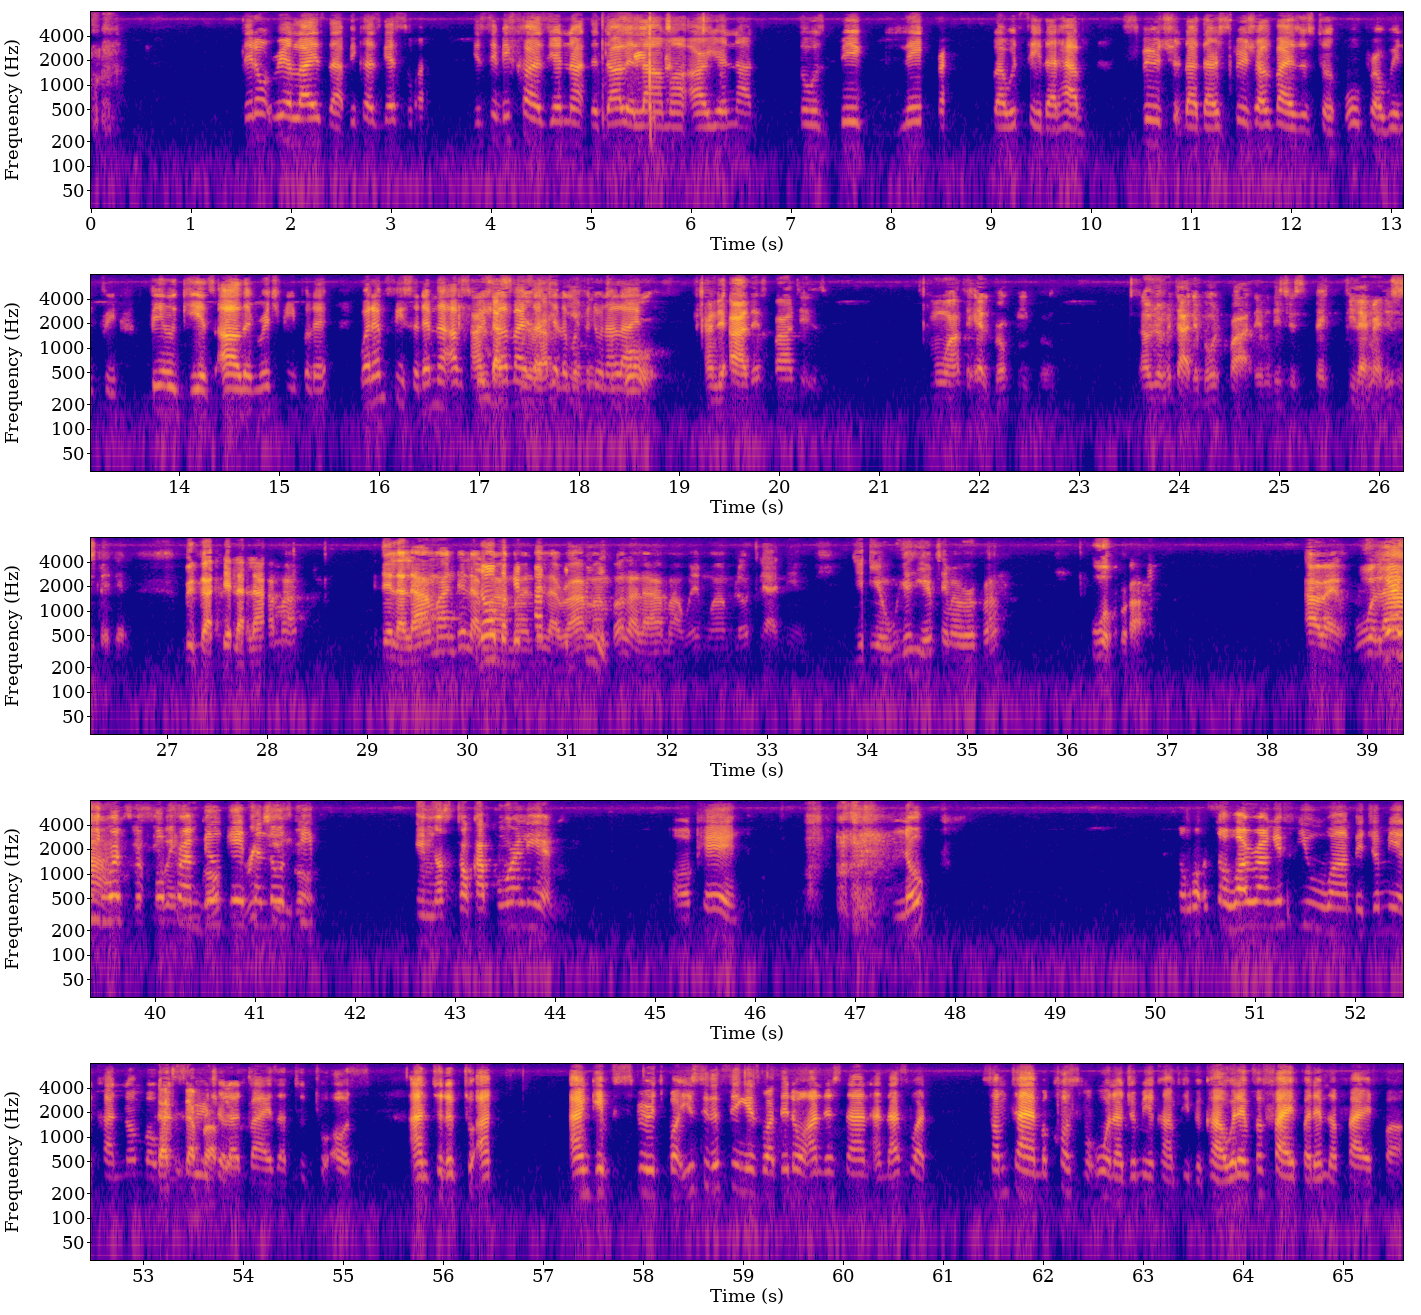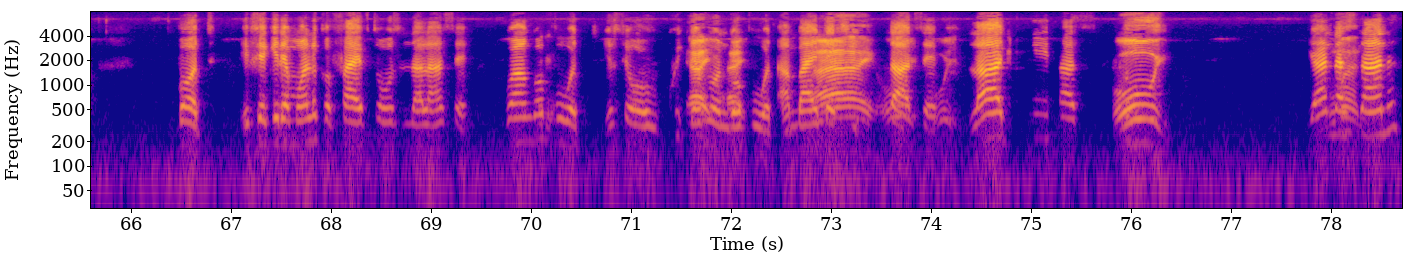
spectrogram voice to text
they don't realize that because guess what you see because you're not the dalai lama or you're not those big name i would say that have spiritual that are spiritual advisors to oprah winfrey bill gates all them rich people there what them see so them not have spiritual that's where tell them what to do in life. And the hardest part is, I want to help broke people. And when we talk about part, them disrespect, feel like I disrespect them. Because De La Lama, De La Lama and De La No, Mama and De La the Rama and Bola Lama, when one blood clot name. You hear, you hear him say my work. Oprah. All right, hold yeah he on. works You for see where oprah and bill go? gates and those go. people Him not stuck a poor lane. okay nope So, what- so what wrong if you want be Jamaican number That one is spiritual problem. advisor to, to us and to the to and, and give spirit? But you see, the thing is what they don't understand, and that's what sometimes a customer owner Jamaican people call with them for fight for them not fight for. But if you give them one little five thousand dollars and say, go and go mm. vote, you say, oh, quick Aye, them run aye. go vote, and by next week start say, Lord Jesus, oi. you understand?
